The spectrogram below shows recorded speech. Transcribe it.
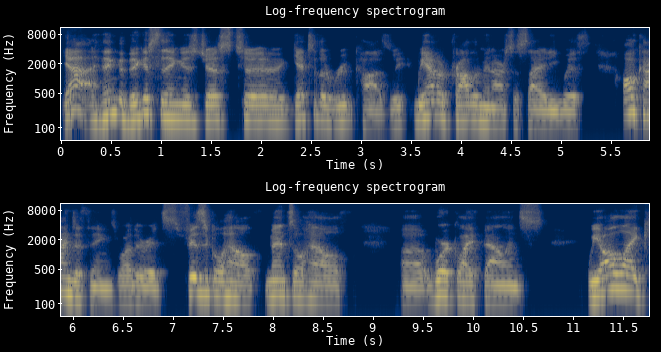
Yeah, I think the biggest thing is just to get to the root cause. We, we have a problem in our society with all kinds of things, whether it's physical health, mental health, uh, work life balance we all like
